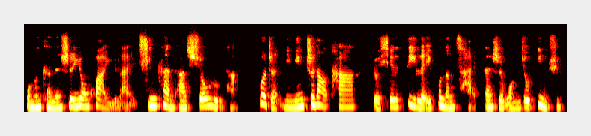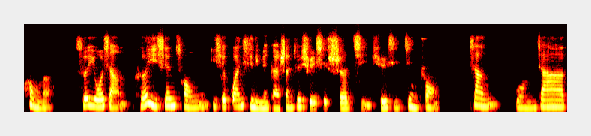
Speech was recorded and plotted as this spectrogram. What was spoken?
我们可能是用话语来轻看他、羞辱他，或者你明知道他有些地雷不能踩，但是我们就硬去碰了。所以我想可以先从一些关系里面改善，就学习舍己、学习敬重。像我们家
